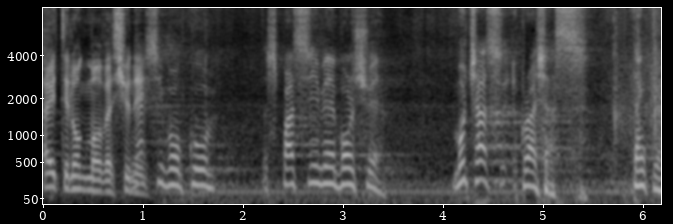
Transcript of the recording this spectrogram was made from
a été longuement ovationné. Merci beaucoup. Muchas gracias. Thank you.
